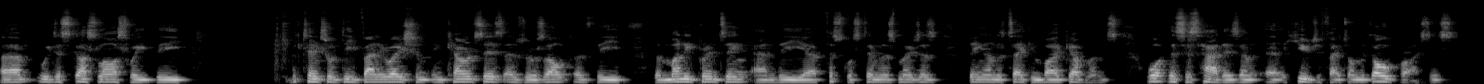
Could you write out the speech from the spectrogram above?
um, we discussed last week the potential devaluation in currencies as a result of the, the money printing and the uh, fiscal stimulus measures being undertaken by governments. What this has had is a, a, huge effect on the gold prices.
